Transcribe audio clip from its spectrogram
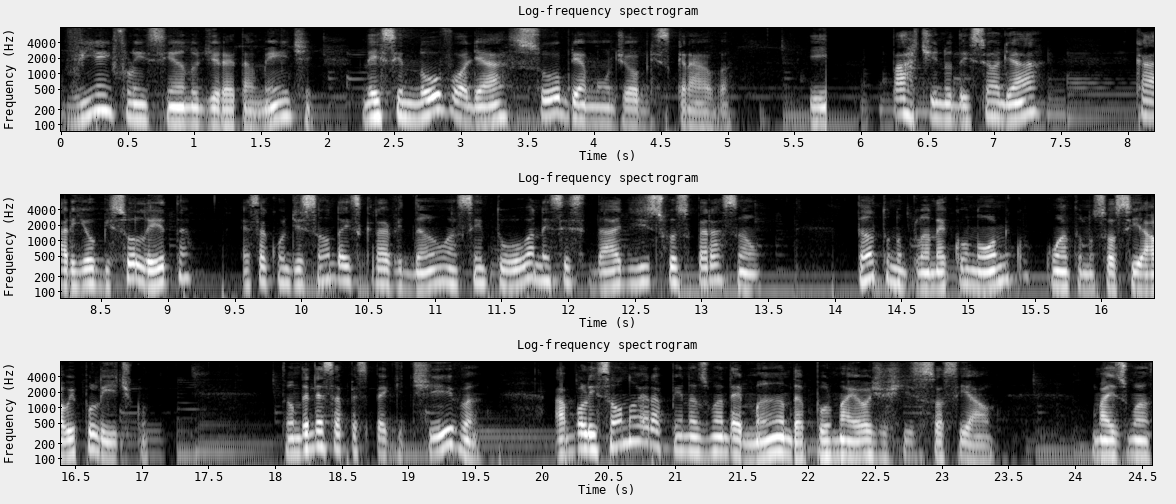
vinha influenciando diretamente nesse novo olhar sobre a mão de obra escrava. E, partindo desse olhar, cara e obsoleta, essa condição da escravidão acentuou a necessidade de sua superação, tanto no plano econômico quanto no social e político. Então, dentro dessa perspectiva, a abolição não era apenas uma demanda por maior justiça social, mas uma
